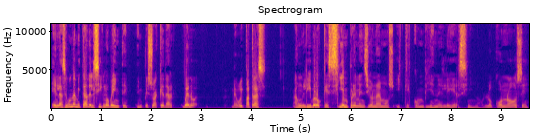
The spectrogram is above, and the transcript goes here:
En la segunda mitad del siglo XX empezó a quedar, bueno, me voy para atrás, a un libro que siempre mencionamos y que conviene leer si no lo conoce.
